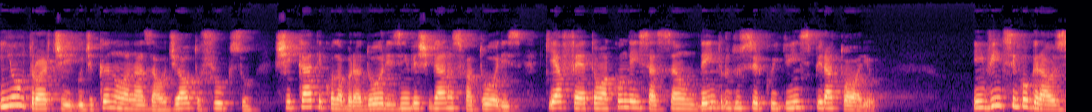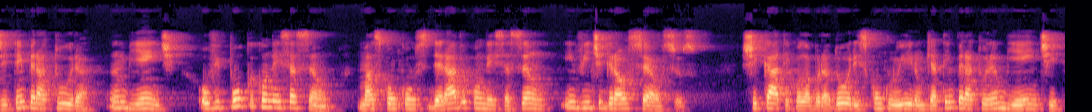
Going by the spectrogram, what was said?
Em outro artigo de cânula nasal de alto fluxo, Chicata e colaboradores investigaram os fatores que afetam a condensação dentro do circuito inspiratório. Em 25 graus de temperatura ambiente, houve pouca condensação, mas com considerável condensação em 20 graus Celsius. Chicata e colaboradores concluíram que a temperatura ambiente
